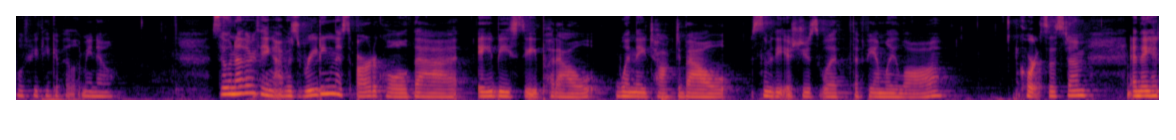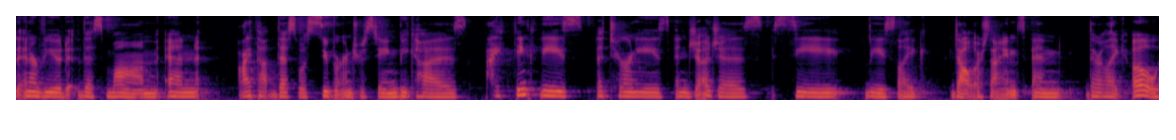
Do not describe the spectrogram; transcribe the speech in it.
well, if you think of it, let me know. So, another thing, I was reading this article that ABC put out when they talked about some of the issues with the family law court system, and they had interviewed this mom. And I thought this was super interesting because I think these attorneys and judges see these like dollar signs and they're like, oh,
